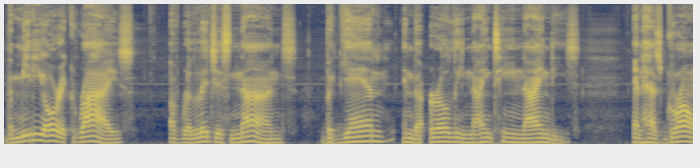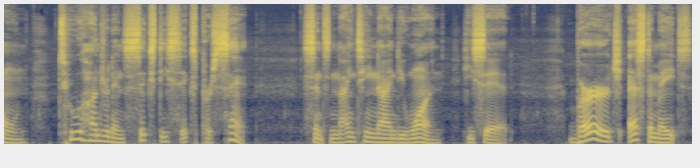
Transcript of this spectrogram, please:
The meteoric rise of religious nons began in the early 1990s and has grown 266% since 1991, he said. Burge estimates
